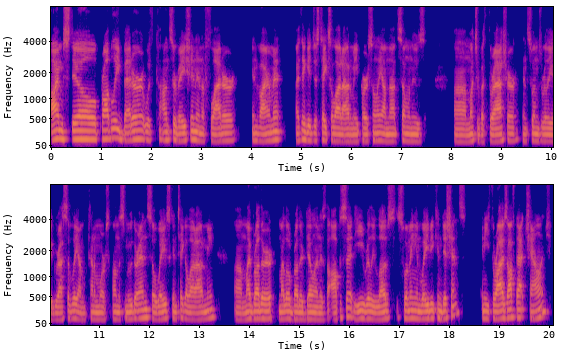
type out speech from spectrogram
i'm still probably better with conservation in a flatter environment i think it just takes a lot out of me personally i'm not someone who's uh, much of a thrasher and swims really aggressively. I'm kind of more on the smoother end, so waves can take a lot out of me. Um, my brother, my little brother Dylan, is the opposite. He really loves swimming in wavy conditions, and he thrives off that challenge.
